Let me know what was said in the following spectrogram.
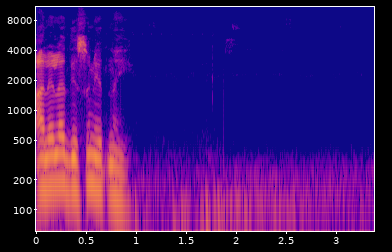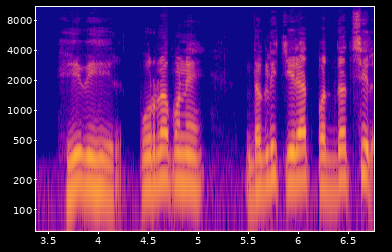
आलेला दिसून येत नाही. ही विहीर पूर्णपणे दगडी चिऱ्यात पद्धतशीर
